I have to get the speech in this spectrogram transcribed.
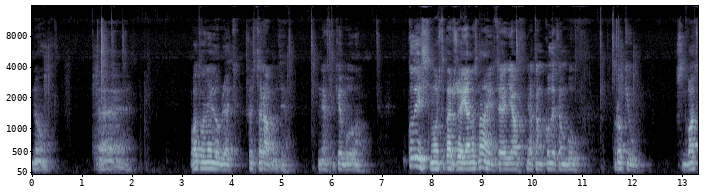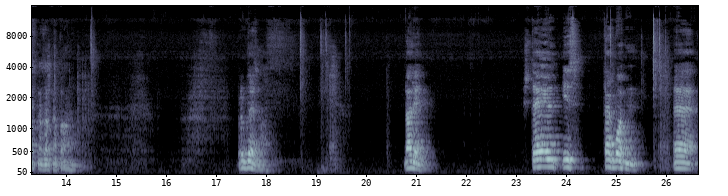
Ну, е, от вони люблять щось царапнути. У них таке було. Колись, може тепер вже я не знаю, це я, я там коли там був років 20 назад, напевно. Приблизно. Далі. Stehen ist verboten. Е,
